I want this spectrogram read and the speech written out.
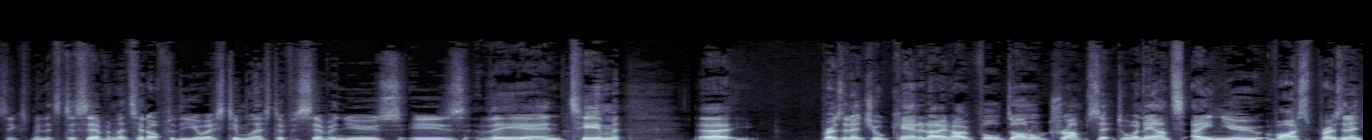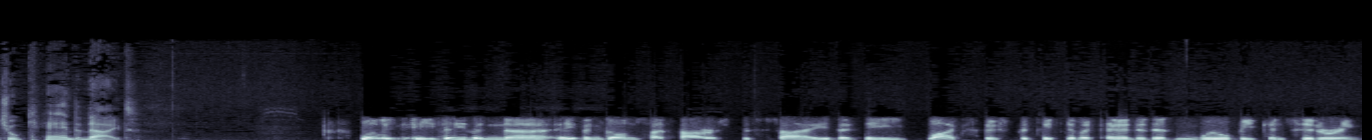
Six minutes to seven. Let's head off to the US. Tim Lester for Seven News is there. And Tim, uh, presidential candidate hopeful Donald Trump set to announce a new vice presidential candidate. Well, he's even uh, even gone so far as to say that he likes this particular candidate and will be considering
